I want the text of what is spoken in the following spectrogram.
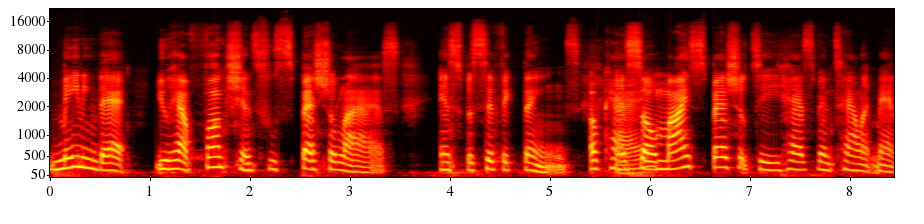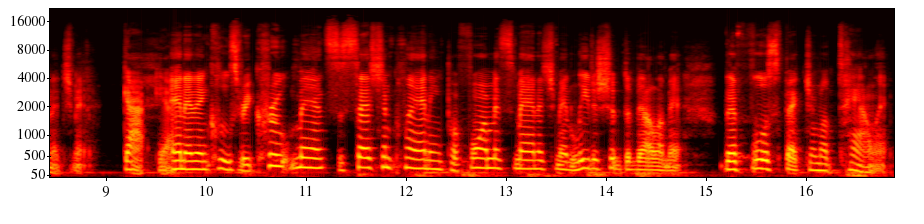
meaning that you have functions who specialize in specific things. Okay. And so my specialty has been talent management. got yeah. And it includes recruitment, succession planning, performance management, leadership development, the full spectrum of talent.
